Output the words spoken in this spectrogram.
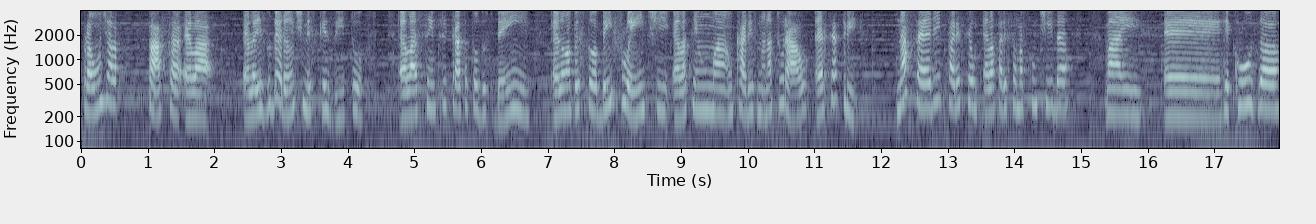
para onde ela passa, ela, ela é exuberante nesse quesito. Ela sempre trata todos bem. Ela é uma pessoa bem influente. Ela tem uma, um carisma natural. Essa é a atriz. Na série, pareceu, ela pareceu mais contida, mais é, reclusa,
